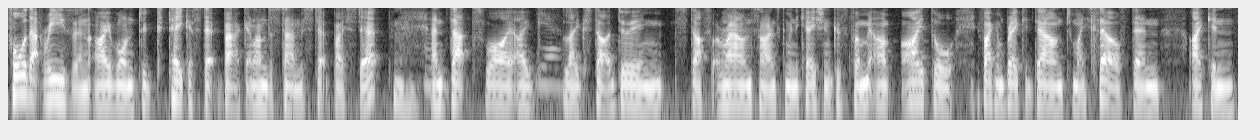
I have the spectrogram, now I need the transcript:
For that reason, I want to take a step back and understand this step by step, mm-hmm. Mm-hmm. and that's why I Yeah. like start doing stuff around science communication. Because for me, I, I thought if I can break it down to myself, then I can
